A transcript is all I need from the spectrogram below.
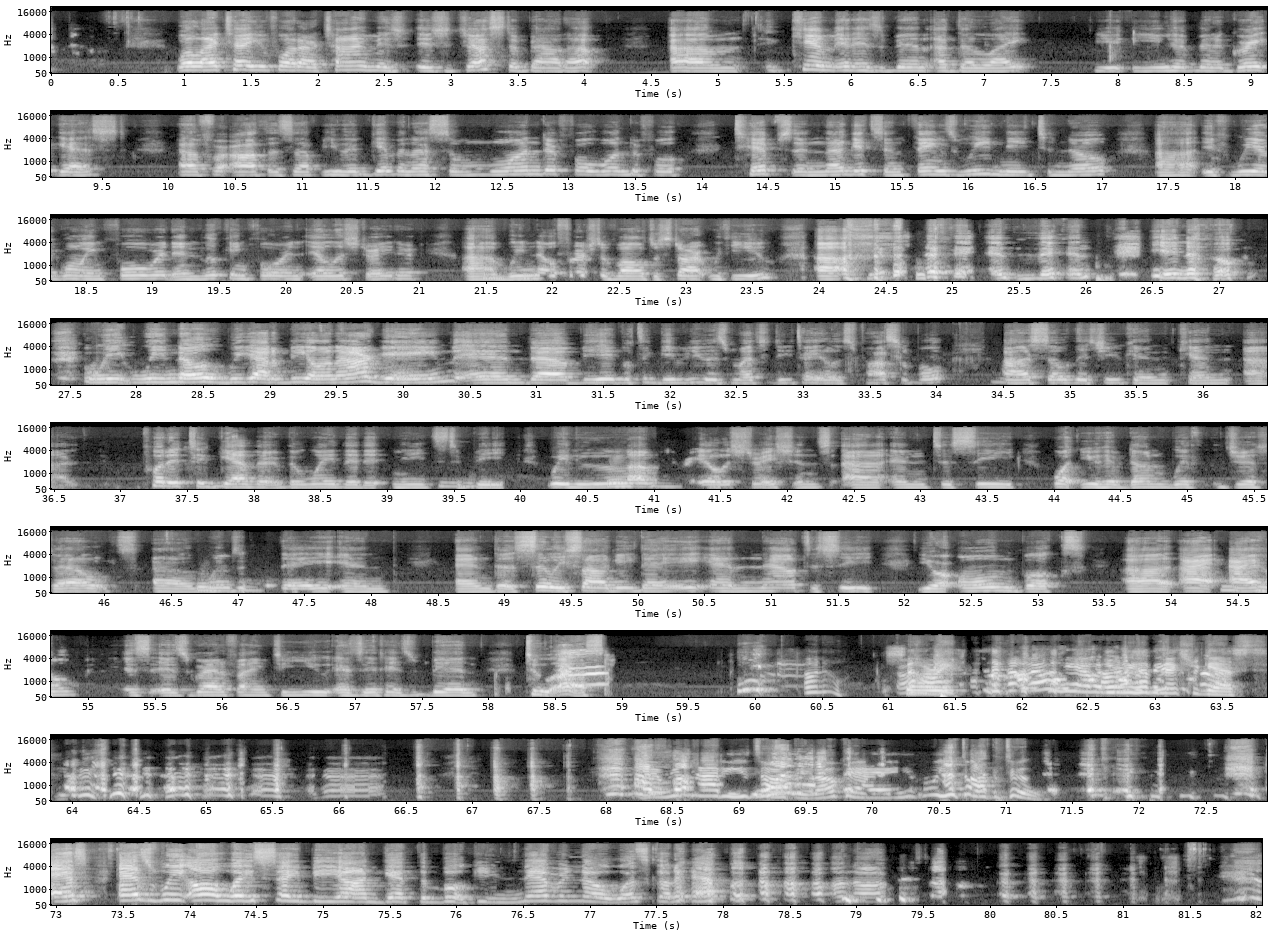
Well, I tell you what, our time is is just about up. Um, Kim, it has been a delight. You you have been a great guest uh, for Authors Up. You have given us some wonderful, wonderful tips and nuggets and things we need to know uh, if we are going forward and looking for an illustrator. Uh, We know, first of all, to start with you, uh, and then you know we we know we got to be on our game and uh, be able to give you as much detail as possible, uh, so that you can can uh, put it together the way that it needs to be. We love your illustrations uh, and to see what you have done with Giselle's uh, Whimsical Day and and the Silly Soggy Day, and now to see your own books. Uh, I I Mhm. hope is as gratifying to you as it has been to us. Ooh, Oh no. Sorry. oh, we have, Oh, we have an extra guest. yeah, we tired of you talking. Okay, who are you talking to? As we always say beyond get the book you never know what's going to happen on our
